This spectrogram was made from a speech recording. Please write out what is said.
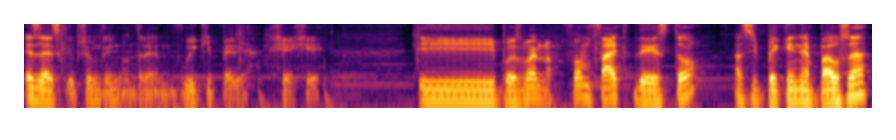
Es la descripción que encontré en Wikipedia, jeje. Y pues bueno, fun fact de esto, así pequeña pausa.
